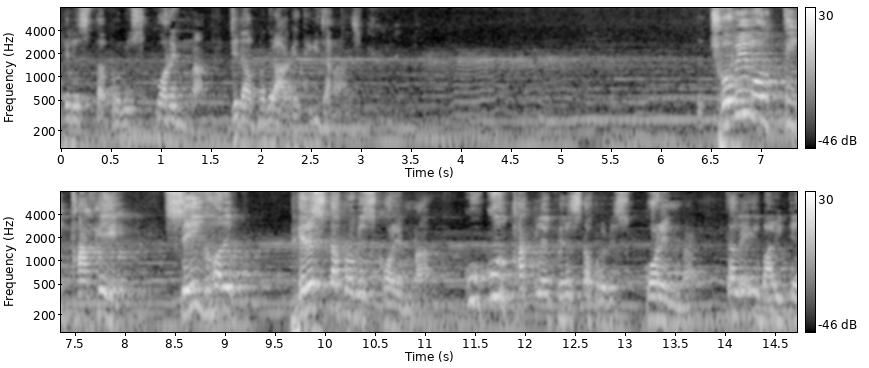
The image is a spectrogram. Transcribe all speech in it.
ফেরেশতা প্রবেশ করেন না, যেটা আপনাদের আগে থেকে জানা আছে। ছবি মূর্তি থাকে, সেই ঘরে ফেরেশতা প্রবেশ করেন না। কুকুর থাকলে ফেরেশতা প্রবেশ করেন না। তাহলে এই বাড়িতে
